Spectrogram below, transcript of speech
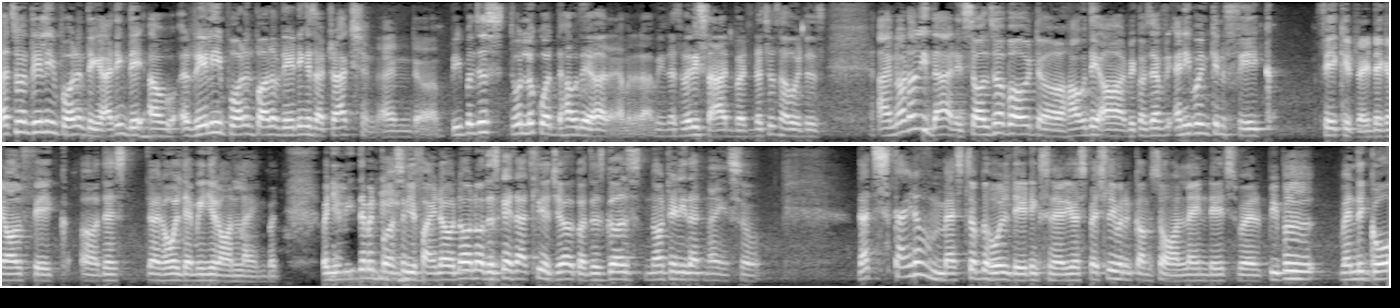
That's one really important thing. I think they, uh, a really important part of dating is attraction, and uh, people just don't look what how they are. I mean, I mean that's very sad, but that's just how it is. And not only that, it's also about uh, how they are because every anyone can fake fake it, right? They can all fake uh, this their whole demeanor online, but when you meet them in person, you find out, no, no, this guy's actually a jerk, or this girl's not really that nice. So that's kind of messed up the whole dating scenario, especially when it comes to online dates, where people, when they go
